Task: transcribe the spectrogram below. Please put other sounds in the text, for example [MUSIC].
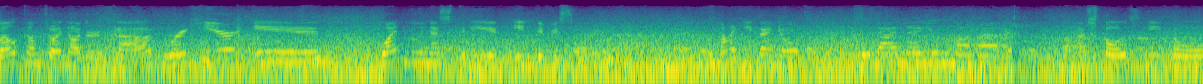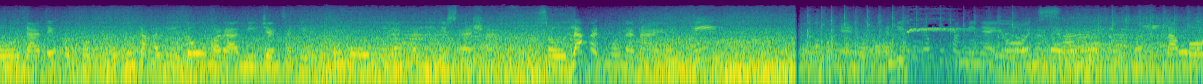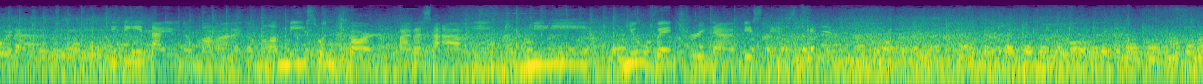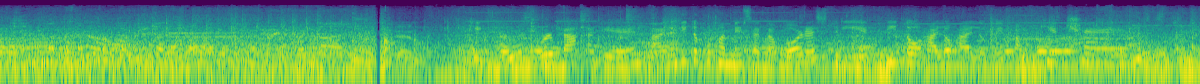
welcome to another vlog. We're here in Juan Luna Street in Divisoria. Kung makikita nyo, wala na yung mga ano, yung mga stalls dito. Dati pag pupunta ka dito, marami dyan sa gilid-gilid. Ngayon, malinis na siya. So, lakad muna tayo. Okay? Ayan. Nandito na po kami ngayon sa Tabora. Titingin tayo ng mga ano, mga mason jar para sa aking mini new venture na business. Kaya Ayan. Okay, we're back again. Ah, nandito po kami sa Tabora Street. Dito, halo-halo. May pang kitchen,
